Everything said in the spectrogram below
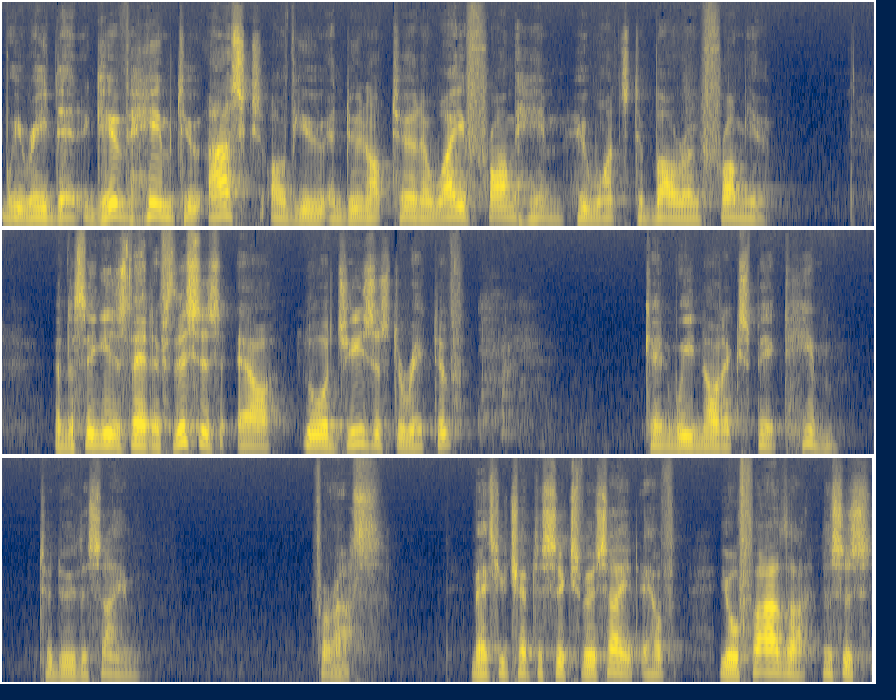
we read that give him to ask of you and do not turn away from him who wants to borrow from you. And the thing is that if this is our Lord Jesus' directive, can we not expect him to do the same for us? Matthew chapter 6, verse 8. Our, your Father, this is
